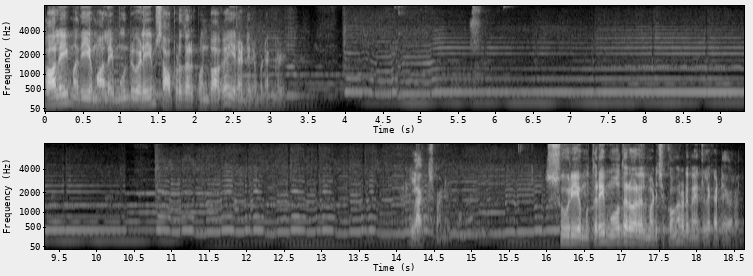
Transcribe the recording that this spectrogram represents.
காலை மதிய மாலை மூன்று வேளையும் சாப்பிடுவதற்கு முன்பாக இரண்டு நிமிடங்கள். ரிலாக்ஸ் பண்ணிக்கோங்க. சூரிய முத்திரை மோதிர வரல் மடிச்சுக்கோங்க. ரெண்டு கட்டை வரல்.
